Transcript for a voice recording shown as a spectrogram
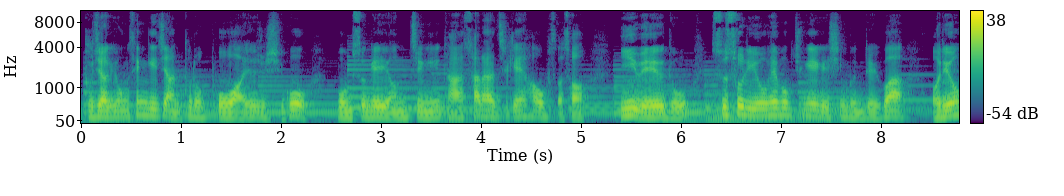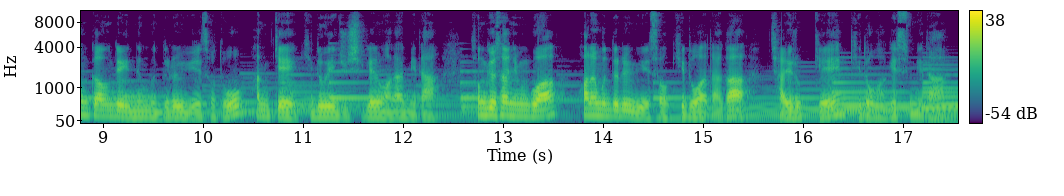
부작용 생기지 않도록 보호하여 주시고 몸속의 염증이 다 사라지게 하옵소서. 이 외에도 수술 이후 회복 중에 계신 분들과 어려운 가운데 있는 분들을 위해서도 함께 기도해 주시길 원합니다. 선교사님과 환우분들을 위해서 기도하다가 자유롭게 기도하겠습니다.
